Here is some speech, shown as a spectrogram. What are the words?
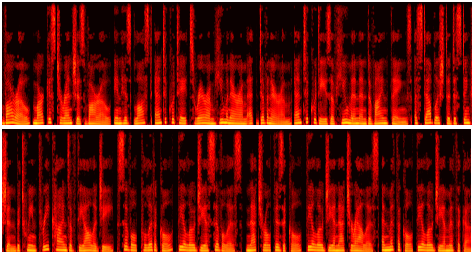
Varro Marcus Terentius Varro in his Lost Antiquitates Rerum Humanarum et Divinarum Antiquities of Human and Divine Things established a distinction between three kinds of theology, civil political Theologia Civilis, natural physical, Theologia Naturalis and mythical Theologia Mythica.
